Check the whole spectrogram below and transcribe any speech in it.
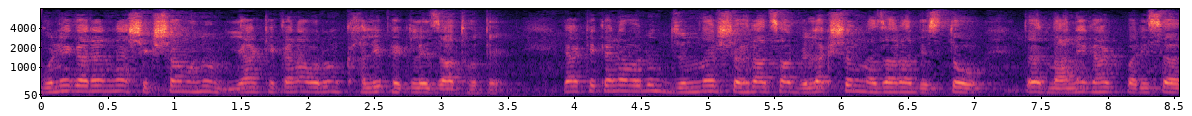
गुन्हेगारांना शिक्षा म्हणून या ठिकाणावरून खाली फेकले जात होते. या ठिकाणावरून जुन्नर शहराचा विलक्षण नजारा दिसतो तर नाणेघाट परिसर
